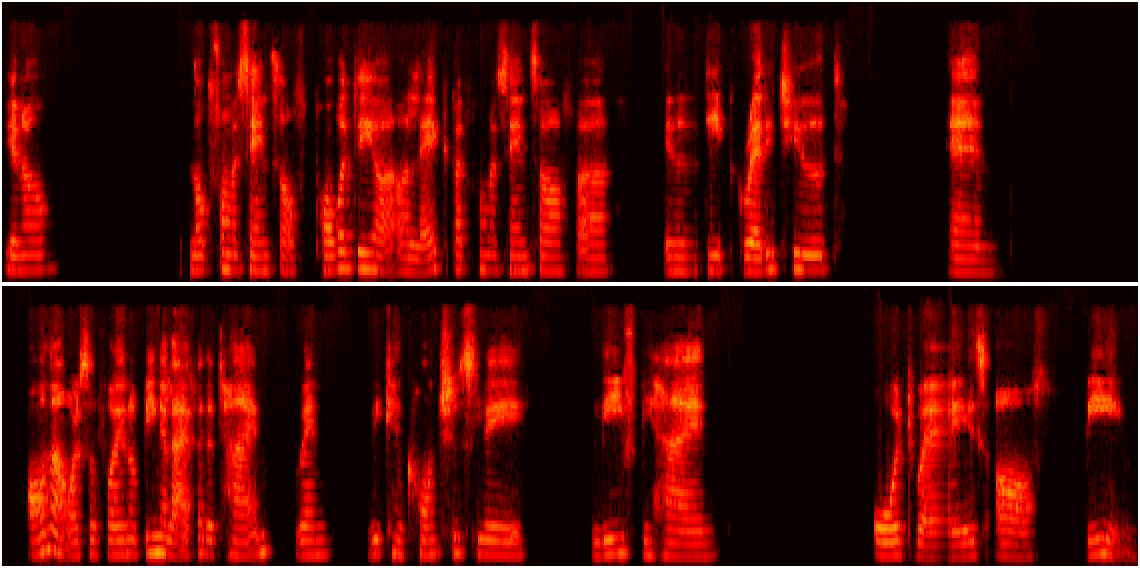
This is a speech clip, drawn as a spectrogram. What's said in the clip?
You know, not from a sense of poverty or, or lack, but from a sense of, uh, you know, deep gratitude and honor also for, you know, being alive at a time when we can consciously leave behind old ways of being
